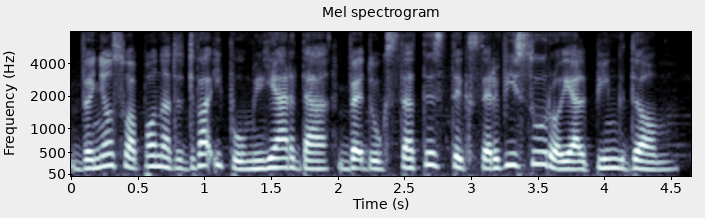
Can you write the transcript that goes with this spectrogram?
wyniosła ponad 2,5 miliarda, według statystyk serwisu Royal Pingdom.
